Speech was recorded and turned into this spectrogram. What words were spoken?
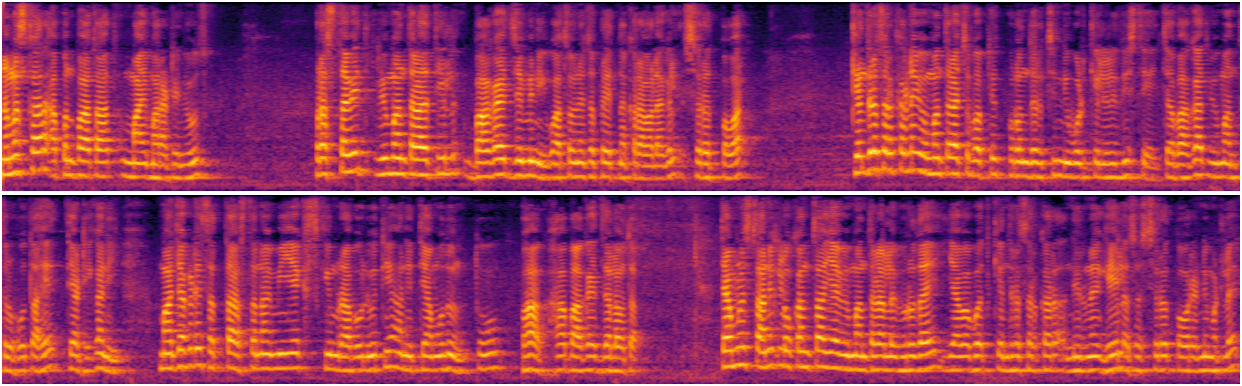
नमस्कार आपण पाहत आहात माय मराठी न्यूज. प्रस्तावित विमानतळातील बागायत जमिनी वाचवण्याचा प्रयत्न करावा लागेल शरद पवार. केंद्र सरकारने विमानतळाच्या बाबतीत पुरंदरची निवड केलेली दिसते. ज्या भागात विमानतळ होत आहे त्या ठिकाणी माझ्याकडे सत्ता असताना मी एक स्कीम राबवली होती आणि त्यामधून तो भाग हा बागायत झाला होता. त्यामुळे स्थानिक लोकांचा या विमानतळाला विरोध आहे. याबाबत केंद्र सरकार निर्णय घेईल असं शरद पवार यांनी म्हटलंय.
